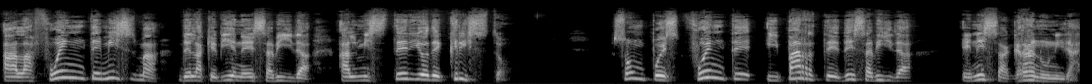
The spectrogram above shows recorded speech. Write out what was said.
a la fuente misma de la que viene esa vida, al misterio de Cristo. Son pues fuente y parte de esa vida en esa gran unidad.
